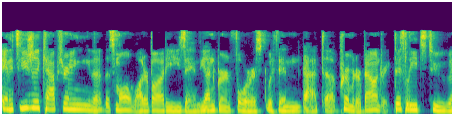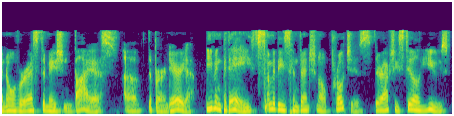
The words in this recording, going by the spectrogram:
and it's usually capturing the, the, small water bodies and the unburned forest within that uh, perimeter boundary. This leads to an overestimation bias of the burned area. Even today, some of these conventional approaches, they're actually still used.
